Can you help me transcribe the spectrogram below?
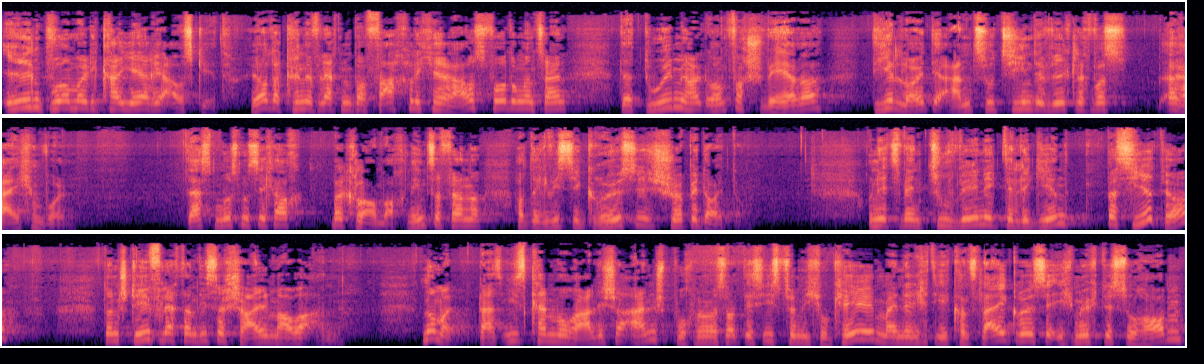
irgendwo einmal die Karriere ausgeht. Ja, da können vielleicht ein paar fachliche Herausforderungen sein. Da tue ich mir halt einfach schwerer, die Leute anzuziehen, die wirklich was erreichen wollen. Das muss man sich auch mal klar machen. Insofern hat eine gewisse Größe schon Bedeutung. Und jetzt, wenn zu wenig Delegieren passiert, ja, dann stehe ich vielleicht an dieser Schallmauer an. Nochmal, das ist kein moralischer Anspruch. Wenn man sagt, es ist für mich okay, meine richtige Kanzleigröße, ich möchte es so haben,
